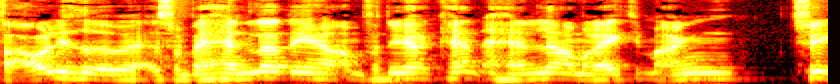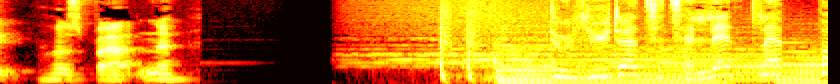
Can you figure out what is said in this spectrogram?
faglighed, altså hvad handler det her om? For det her kan handle om rigtig mange ting hos børnene. Du lytter til Talentlab på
